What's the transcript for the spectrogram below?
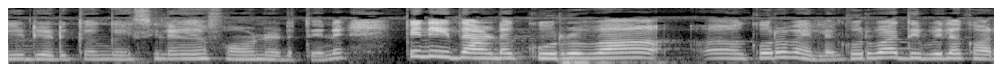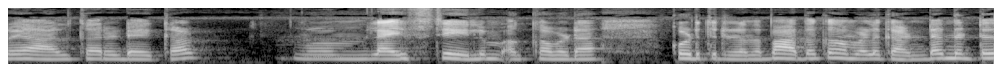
വീഡിയോ എടുക്കാൻ കഴിച്ചില്ലെങ്കിൽ ഞാൻ ഫോൺ എടുത്തേനെ. പിന്നെ ഇതാണ്ട് കുറുവ കുറുവല്ല കുറുവ ദ്വീപിലെ കുറേ ആൾക്കാരുടെയൊക്കെ ലൈഫ് സ്റ്റൈലും ഒക്കെ അവിടെ കൊടുത്തിട്ടുണ്ട്. അപ്പോൾ അതൊക്കെ നമ്മൾ കണ്ടെന്നിട്ട്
